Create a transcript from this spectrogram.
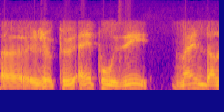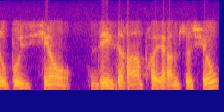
je peux imposer, même dans l'opposition, des grands programmes sociaux.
